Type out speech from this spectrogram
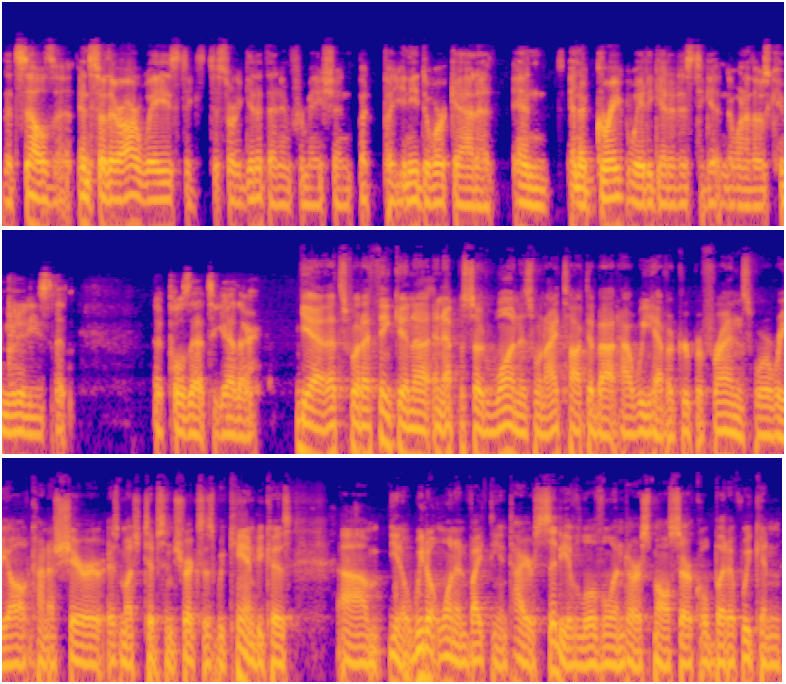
that sells it. And so there are ways to, to sort of get at that information, but but you need to work at it. And and a great way to get it is to get into one of those communities that that pulls that together. Yeah, that's what I think in, uh, in episode one is when I talked about how we have a group of friends where we all kind of share as much tips and tricks as we can because, um, you know, we don't want to invite the entire city of Louisville into our small circle, but if we can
